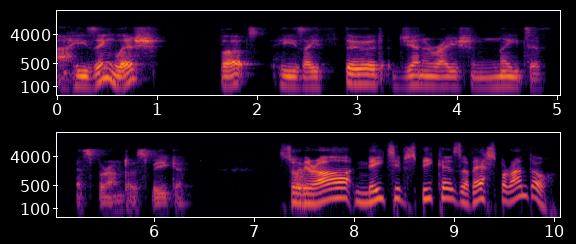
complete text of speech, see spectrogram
Uh, he's English, but he's a third generation native Esperanto speaker. So there are native speakers of Esperanto.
